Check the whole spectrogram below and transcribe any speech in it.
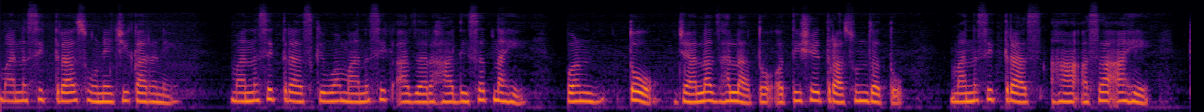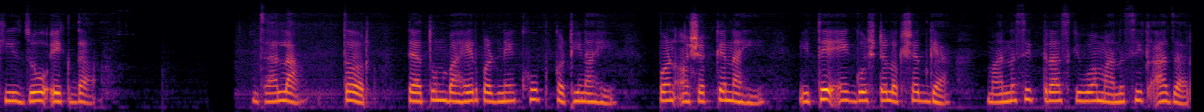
मानसिक त्रास होण्याची कारणे मानसिक त्रास किंवा मानसिक आजार हा दिसत नाही पण तो ज्याला झाला तो अतिशय त्रासून जातो. मानसिक त्रास हा असा आहे की जो एकदा झाला तर त्यातून बाहेर पडणे खूप कठीण आहे पण अशक्य नाही. इथे एक गोष्ट लक्षात घ्या मानसिक त्रास किंवा मानसिक आजार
